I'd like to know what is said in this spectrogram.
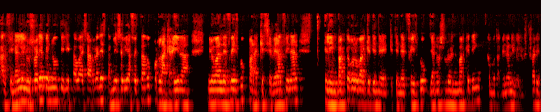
al final el usuario que no utilizaba esas redes también se veía afectado por la caída global de Facebook para que se vea al final el impacto global que tiene, que tiene Facebook, ya no solo en el marketing, como también a nivel usuario.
